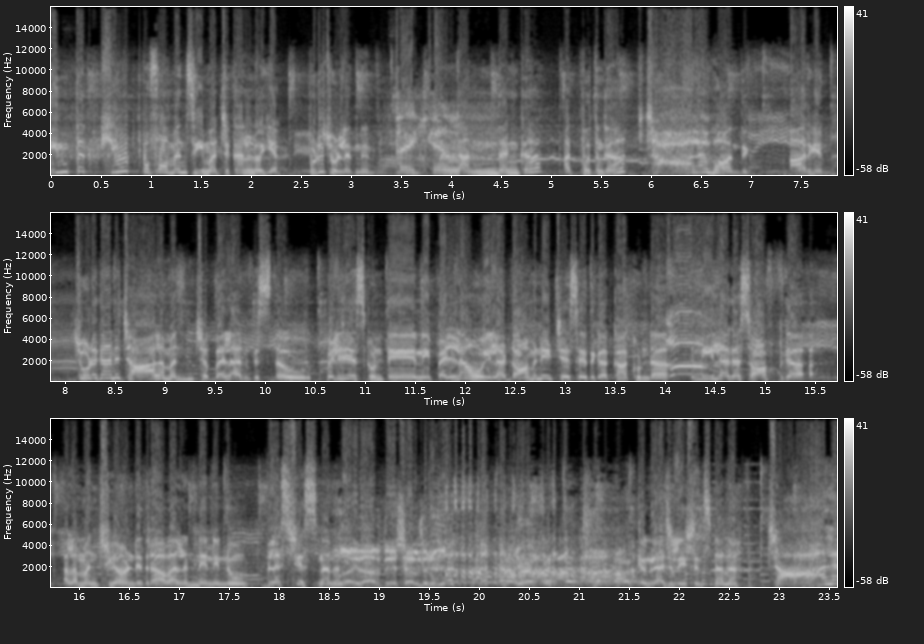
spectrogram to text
ఇంత క్యూట్ పర్ఫార్మెన్స్ ఈ మధ్యకాలంలో ఎప్పుడు చూడలేదు నేను. అందంగా అద్భుతంగా చాలా బాగుంది. ఆర్యన్. చూడగానే చాలా మంచి అబ్బాయిలా అనిపిస్తావు. పెళ్ళి చేసుకుంటే నీ పెళ్ళాం ఇలా డామినేట్ చేసేదిగా కాకుండా నీలాగా సాఫ్ట్గా అలా మంచిగా ఉండేది రావాలని నేను నిన్ను బ్లెస్ చేస్తున్నాను. ఒక ఐదారు దేశాలు తిరుగు. కంగ్రాచులేషన్స్ నాన్న. చాలా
